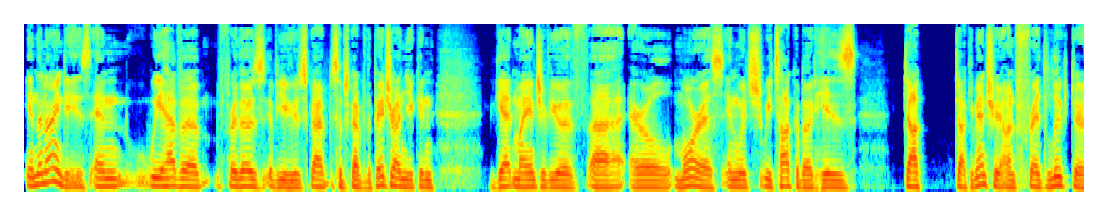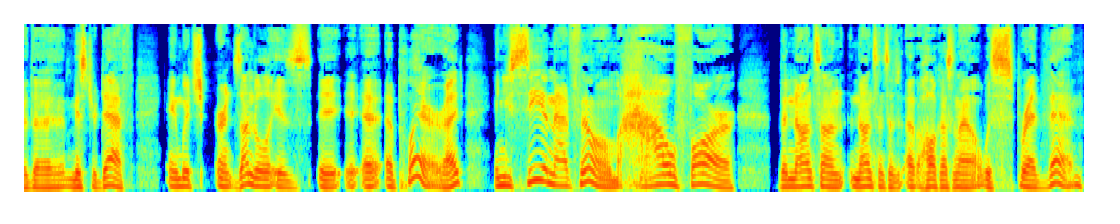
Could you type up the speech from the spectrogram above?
in the 90s. And we have a, for those of you who subscribe, subscribe to the Patreon, you can get my interview with uh, Errol Morris, in which we talk about his doc, documentary on Fred Leuchter, the Mr. Death, in which Ernst Zundel is a, a, a player, right? And you see in that film how far the nonsense nonsense of, of Holocaust denial was spread then.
